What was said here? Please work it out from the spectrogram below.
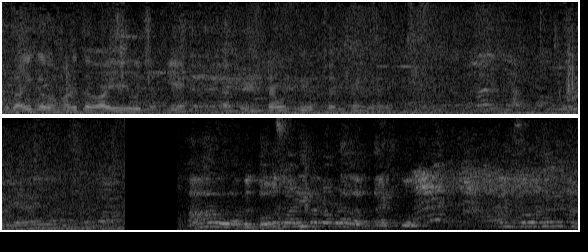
तो भाई जब हमारी दवाई हो चुकी है प्रिंट आउट की चलते हैं हाँ अभी दो साड़ी का कपड़ा लगता है इसको हम सो गए ना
